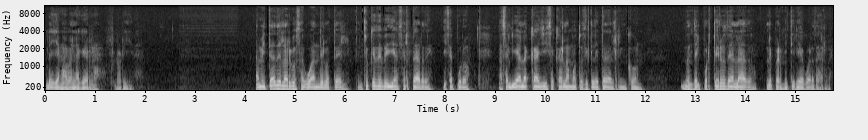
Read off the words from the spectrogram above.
Le llamaban la guerra Florida. A mitad del largo zaguán del hotel pensó que debía ser tarde y se apuró a salir a la calle y sacar la motocicleta del rincón, donde el portero de al lado le permitiría guardarla.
